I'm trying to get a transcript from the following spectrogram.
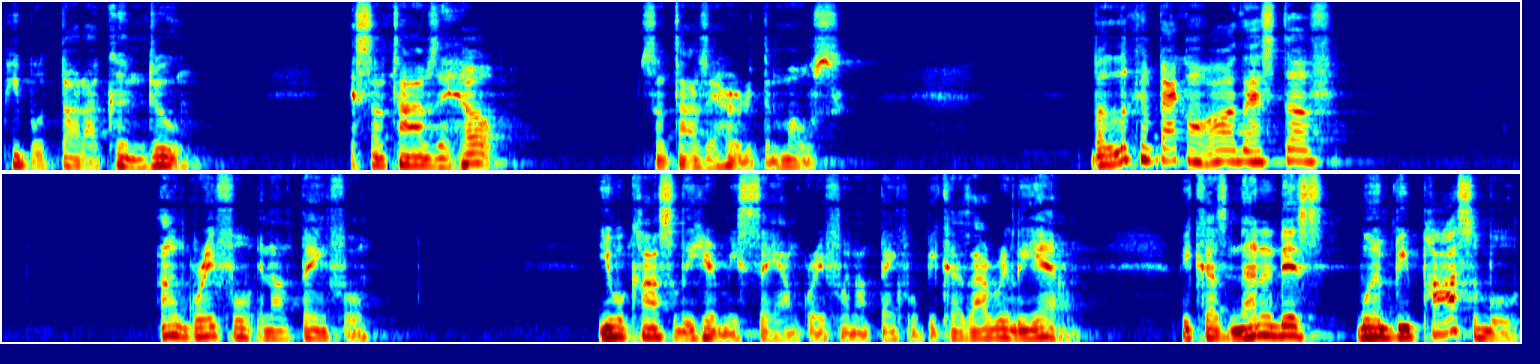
people thought I couldn't do. And sometimes it helped, sometimes it hurted the most. But looking back on all that stuff, I'm grateful and I'm thankful. You will constantly hear me say I'm grateful and I'm thankful because I really am. Because none of this wouldn't be possible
